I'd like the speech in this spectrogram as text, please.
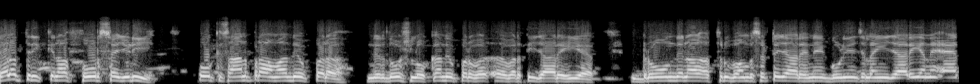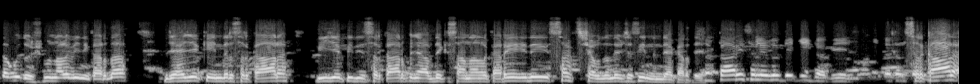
ਗਲਤ ਤਰੀਕੇ ਨਾਲ ਫੋਰਸ ਹੈ ਜਿਹੜੀ ਉਹ ਕਿਸਾਨ ਭਰਾਵਾਂ ਦੇ ਉੱਪਰ નિર્ਦੋਸ਼ ਲੋਕਾਂ ਦੇ ਉੱਪਰ ਵਰਤੀ ਜਾ ਰਹੀ ਹੈ। ਡਰੋਨ ਦੇ ਨਾਲ ਅਥਰੂ ਬੰਬ ਸੁੱਟੇ ਜਾ ਰਹੇ ਨੇ ਗੋਲੀਆਂ ਚਲਾਈਆਂ ਜਾ ਰਹੀਆਂ ਨੇ ਐ ਤਾਂ ਕੋਈ ਦੁਸ਼ਮਣ ਨਾਲ ਵੀ ਨਹੀਂ ਕਰਦਾ। ਜਿਹੋ ਜਿਹੇ ਕੇਂਦਰ ਸਰਕਾਰ ਬੀਜੇਪੀ ਦੀ ਸਰਕਾਰ ਪੰਜਾਬ ਦੇ ਕਿਸਾਨਾਂ ਨਾਲ ਕਰ ਰਹੀ ਹੈ ਇਹਦੀ ਸਖਤ ਸ਼ਬਦਾਂ ਦੇ ਵਿੱਚ ਅਸੀਂ ਨਿੰਦਿਆ ਕਰਦੇ ਹਾਂ। ਸਰਕਾਰ ਇਸ ਲੈਵਲ ਤੇ ਕੀ ਕਰ ਰਹੀ ਹੈ? ਸਰਕਾਰ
